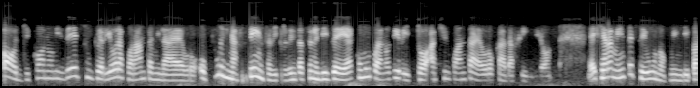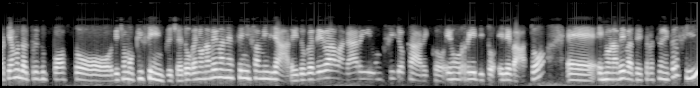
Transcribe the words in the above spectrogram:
oggi con un ISEE superiore a 40.000 euro oppure in assenza di presentazione di ISEE comunque hanno diritto a 50 euro cada figlio. E chiaramente se uno, quindi partiamo dal presupposto diciamo più semplice, dove non aveva né assegni familiari, dove aveva magari un figlio carico e un reddito elevato eh, e non aveva detrazioni per figli,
